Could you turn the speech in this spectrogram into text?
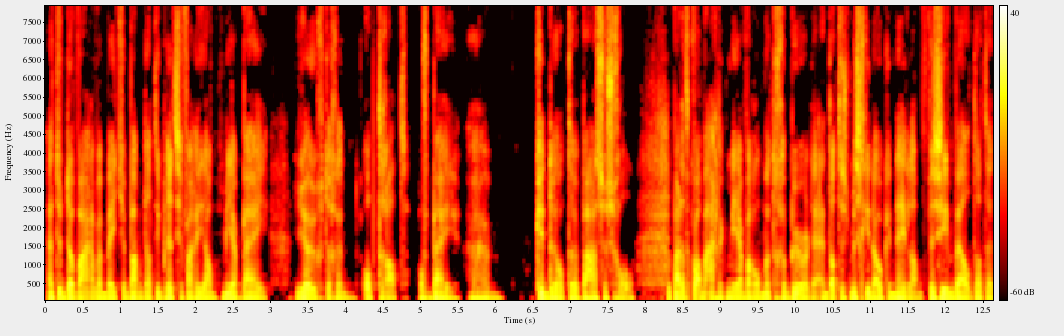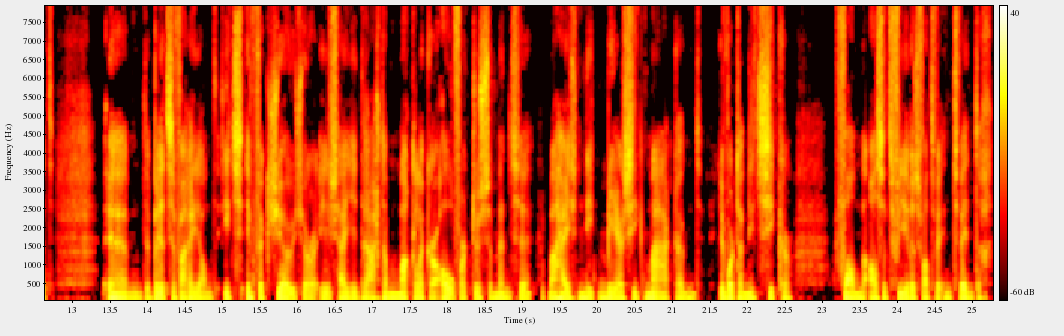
En toen daar waren we een beetje bang dat die Britse variant meer bij jeugdigen optrad. Of bij um, kinderen op de basisschool. Maar dat kwam eigenlijk meer waarom het gebeurde. En dat is misschien ook in Nederland. We zien wel dat het um, de Britse variant iets infectieuzer is. Hè. Je draagt hem makkelijker over tussen mensen. Maar hij is niet meer ziekmakend. Je wordt er niet zieker van als het virus wat we in 20,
